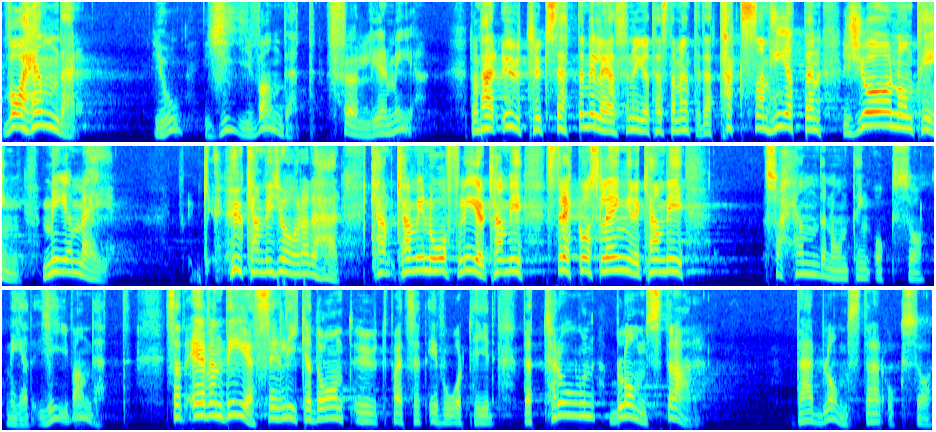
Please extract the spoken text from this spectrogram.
Vad händer? Jo, givandet följer med. De här uttryckssätten vi läser i Nya Testamentet, där tacksamheten gör någonting med mig. Hur kan vi göra det här? Kan, kan vi nå fler? Kan vi sträcka oss längre? Kan vi... Så händer någonting också med givandet. Så att även det ser likadant ut på ett sätt i vår tid. Där tron blomstrar, där blomstrar också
